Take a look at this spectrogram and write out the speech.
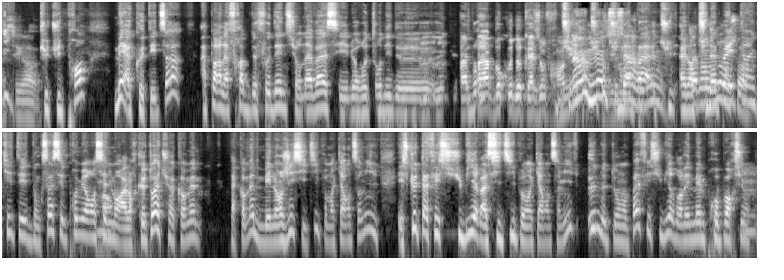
League que tu te prends. Mais à côté de ça, à part la frappe de Foden sur Navas et le retourné de. pas, beaucoup d'occasions franchies. Non, non, tu, n'as pas, alors tu n'as pas été inquiété. Donc ça, c'est le premier renseignement. Alors que toi, tu as quand même tu as quand même mélangé City pendant 45 minutes. Et ce que tu as fait subir à City pendant 45 minutes, eux ne te l'ont pas fait subir dans les mêmes proportions mm.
